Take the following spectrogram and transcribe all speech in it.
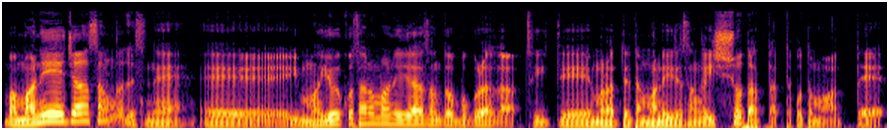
まあ、マネージャーさんがですね、えー、まあ、よいこさんのマネージャーさんと僕らがついてもらってたマネージャーさんが一緒だったってこともあって、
